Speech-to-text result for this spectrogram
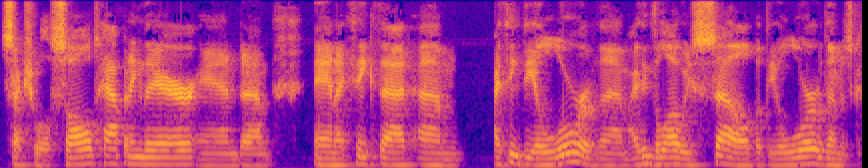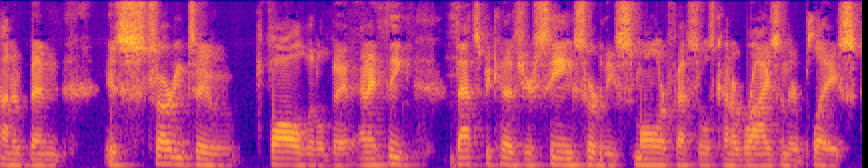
sexual assault happening there, and um, and I think that. I think the allure of them, I think they'll always sell, but the allure of them has kind of been, is starting to fall a little bit. And I think that's because you're seeing sort of these smaller festivals kind of rise in their place.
